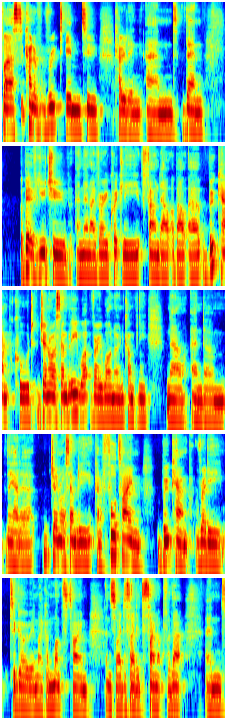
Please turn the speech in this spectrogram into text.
first kind of route into coding. And then a bit of YouTube, and then I very quickly found out about a boot camp called General Assembly, very well known company now, and um, they had a General Assembly kind of full time boot camp ready to go in like a month's time, and so I decided to sign up for that, and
